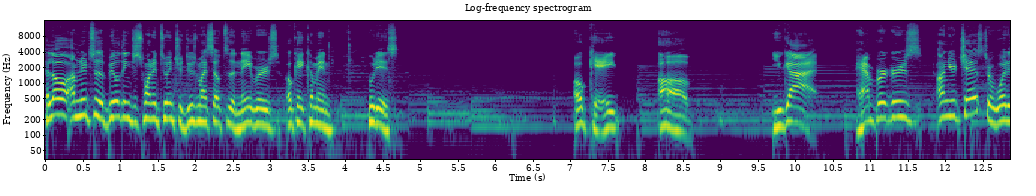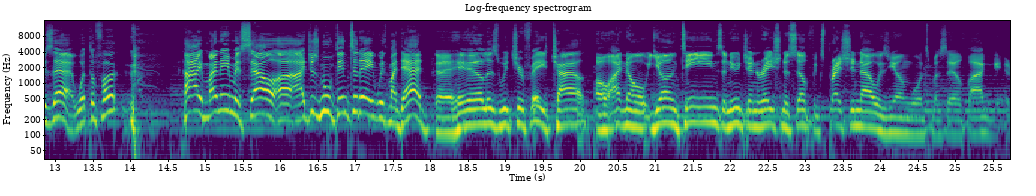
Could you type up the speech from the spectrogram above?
Hello, I'm new to the building. Just wanted to introduce myself to the neighbors. Okay, come in. Who this? Okay. Uh, you got hamburgers on your chest or what is that? What the fuck? Hi, my name is Sal. Uh, I just moved in today with my dad. The hell is with your face, child? Oh, I know. Young teens, a new generation of self-expression. I was young once myself. I get...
